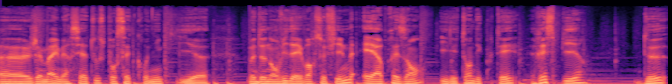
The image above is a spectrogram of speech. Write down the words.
euh, Gemma, et merci à tous pour cette chronique qui euh, me donne envie d'aller voir ce film. Et à présent, il est temps d'écouter Respire de.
